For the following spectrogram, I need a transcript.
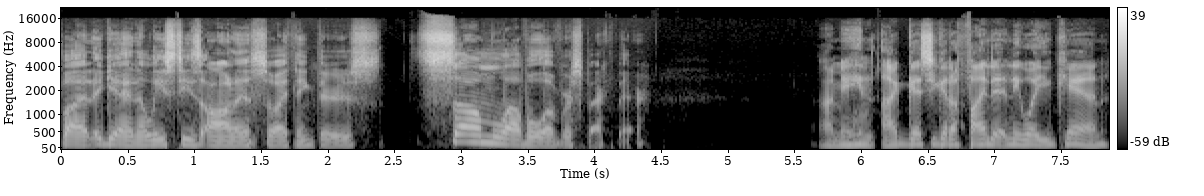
but again, at least he's honest. So I think there's some level of respect there. I mean, I guess you got to find it any way you can.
